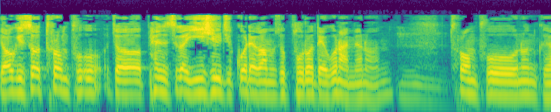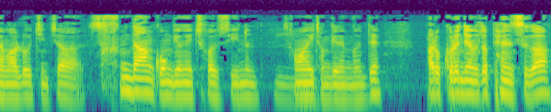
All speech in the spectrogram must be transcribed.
여기서 트럼프, 저 펜스가 이실직고해 가면서 불어대고 나면은 음. 트럼프는 그야말로 진짜 상당한 공경에 처할 수 있는 음. 상황이 전개된 건데 바로 그런 점에서 펜스가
